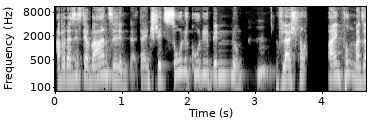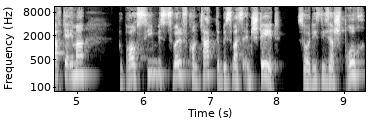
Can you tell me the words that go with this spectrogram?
Aber das ist der Wahnsinn. Da, entsteht so eine gute Bindung. Mhm. Vielleicht noch ein Punkt. Man sagt ja immer, du brauchst sieben bis zwölf Kontakte, bis was entsteht. So, dieser Spruch,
